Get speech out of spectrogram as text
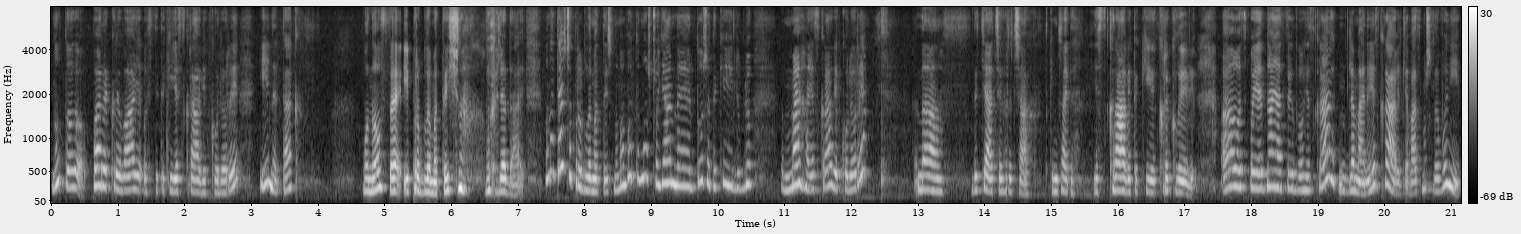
ну, то перекриває ось ці такі яскраві кольори і не так воно все і проблематично виглядає. Не те, що проблематично, мабуть, тому що я не дуже такі люблю мега яскраві кольори на дитячих речах. Такі, знаєте, яскраві, такі крикливі. А ось поєднання цих двох яскравих ну, для мене яскраві, для вас, можливо, ні.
